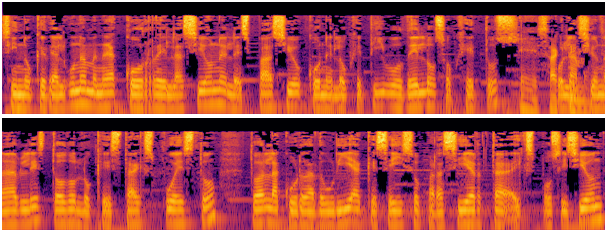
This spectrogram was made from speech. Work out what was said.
sino que de alguna manera correlaciona el espacio con el objetivo de los objetos coleccionables, todo lo que está expuesto, toda la curaduría que se hizo para cierta exposición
